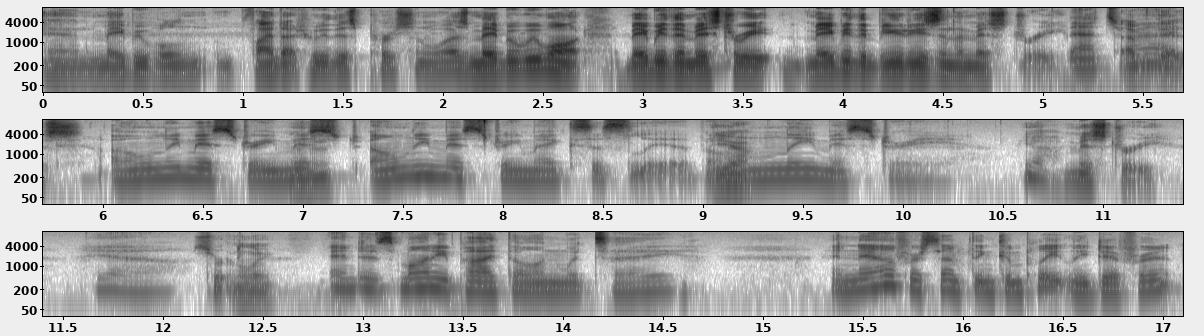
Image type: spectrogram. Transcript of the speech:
And maybe we'll find out who this person was. Maybe we won't. Maybe the mystery. Maybe the beauty's in the mystery That's of right. this. Only mystery, mm-hmm. myst- only mystery makes us live. Yeah. Only mystery. Yeah, mystery Yeah. certainly. And as Monty Python would say, and now for something completely different.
